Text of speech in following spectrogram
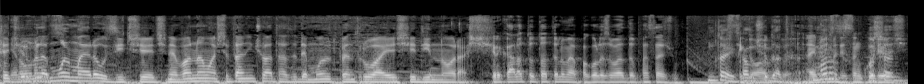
se circulă mult mai rău, zice cineva. Nu am așteptat niciodată atât de mult pentru a ieși din oraș. Cred că a luat toată lumea pe acolo să vadă pasajul. Da, e Știi cam că ciudat. Ai Mă rog, noștri sunt o să- curioși.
